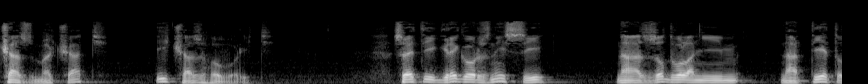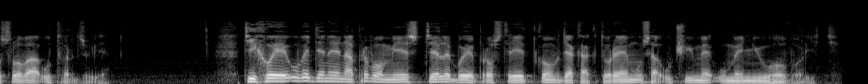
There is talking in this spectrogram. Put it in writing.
čas mlčať i čas hovoriť. Svetý Gregor z Nissy nás s odvolaním na tieto slova utvrdzuje. Ticho je uvedené na prvom mieste, lebo je prostriedkom, vďaka ktorému sa učíme umeniu hovoriť.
